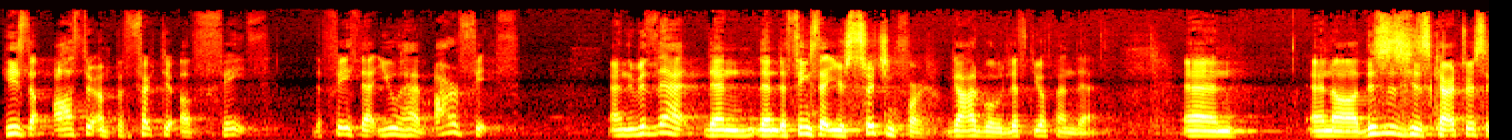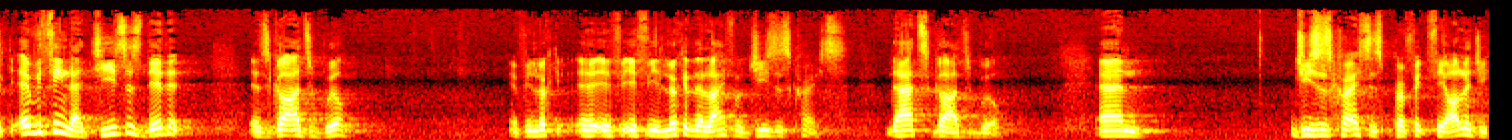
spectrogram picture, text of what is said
He's the author and perfecter of faith, the faith that you have, our faith. And with that, then, then the things that you're searching for, God will lift you up on that. And, and uh, this is his characteristic. Everything that Jesus did, is God's will. If you, look, if, if you look at the life of Jesus Christ, that's God's will. And Jesus Christ is perfect theology.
